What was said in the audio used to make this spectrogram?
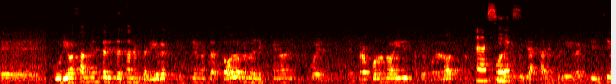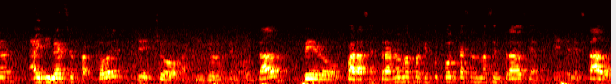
Eh, curiosamente ahorita están en peligro de extinción, o sea, todo lo que nos dijeron pues entró por un oído y salió por el otro. Así porque, es. Pues, ya están en peligro de extinción. Hay diversos factores, de hecho aquí yo los tengo contados, pero para centrarnos más, porque estos podcasts son más centrados en, el Estado,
